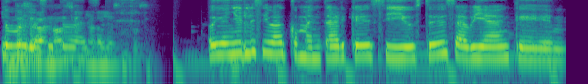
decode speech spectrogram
no me lo sé eran 11 y todas. ahora ya son 12. Oigan, yo les iba a comentar que si ustedes sabían que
